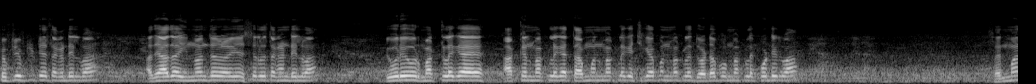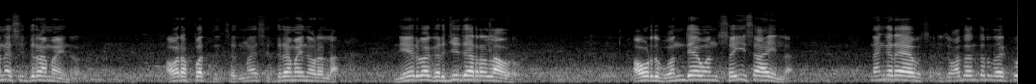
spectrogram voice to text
ಫಿಫ್ಟಿ ಫಿಫ್ಟಿ ತಗೊಂಡಿಲ್ವಾ? ಅದ್ಯಾವುದೋ ಇನ್ನೊಂದು ಹೆಸರು ತಗೊಂಡಿಲ್ವಾ? ಇವ್ರು ಇವ್ರ ಮಕ್ಕಳಿಗೆ ಅಕ್ಕನ ಮಕ್ಕಳಿಗೆ ತಮ್ಮನ ಮಕ್ಕಳಿಗೆ ಚಿಕ್ಕಪ್ಪನ ಮಕ್ಕಳಿಗೆ ದೊಡ್ಡಪ್ಪನ ಮಕ್ಕಳಿಗೆ ಕೊಟ್ಟಿಲ್ವಾ? ಸನ್ಮಾನ ಸಿದ್ದರಾಮಯ್ಯನವರು. ಅವರ ಪತ್ನಿ, ಸನ್ಮಾನ್ಯ ಸಿದ್ದರಾಮಯ್ಯನವರಲ್ಲ, ನೇರವಾಗಿ ಅರ್ಜಿದಾರರಲ್ಲ ಅವರು. ಅವ್ರದ್ದು ಒಂದೇ ಒಂದು ಸಹಿ ಸಹ ಇಲ್ಲ. ನಂಗಾರೆ ಸ್ವಾತಂತ್ರ್ಯದ ಹಕ್ಕು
